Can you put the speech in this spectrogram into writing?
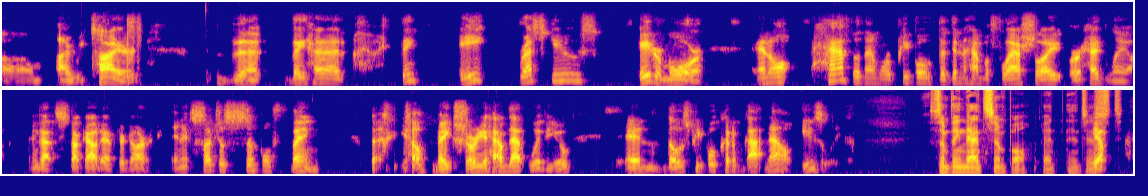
um, I retired, that they had, I think, eight rescues, eight or more, and all half of them were people that didn't have a flashlight or headlamp and got stuck out after dark. And it's such a simple thing that, you know, make sure you have that with you. And those people could have gotten out easily. Something that simple. It, it just yep.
